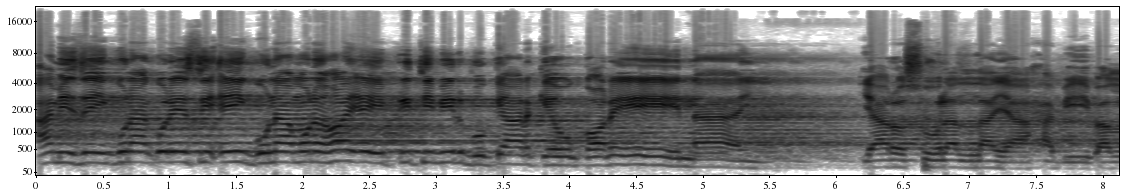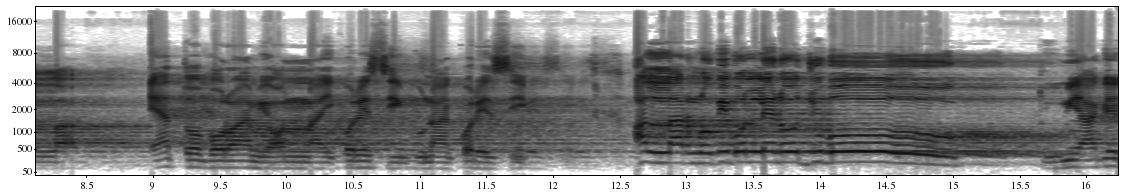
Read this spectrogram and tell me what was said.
আমি যেই গুনাহ করেছি, এই গুনাহ মনে হয় এই পৃথিবীর বুকে আর কেউ করে নাই। ইয়া রসুল আল্লাহ ইয়া হাবিব আল্লাহ এত বড় আমি অন্যায় করেছি, গুনাহ করেছি। আল্লাহর নবী বললেন, ও যুবক, তুমি আগে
